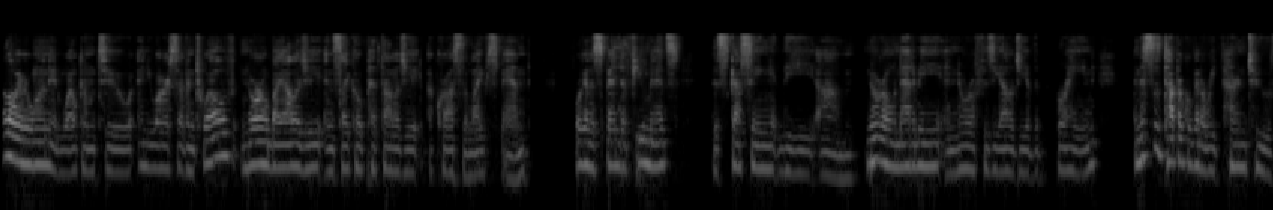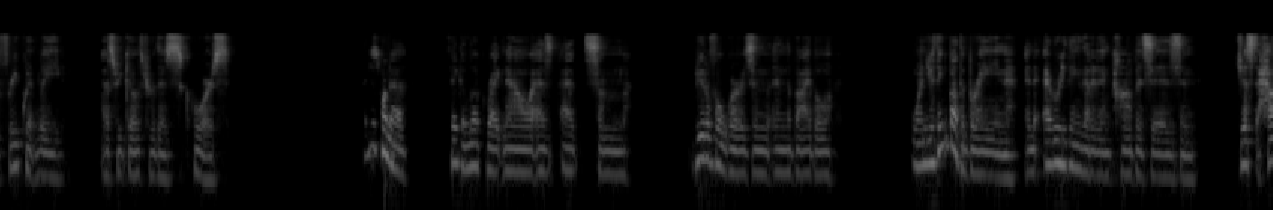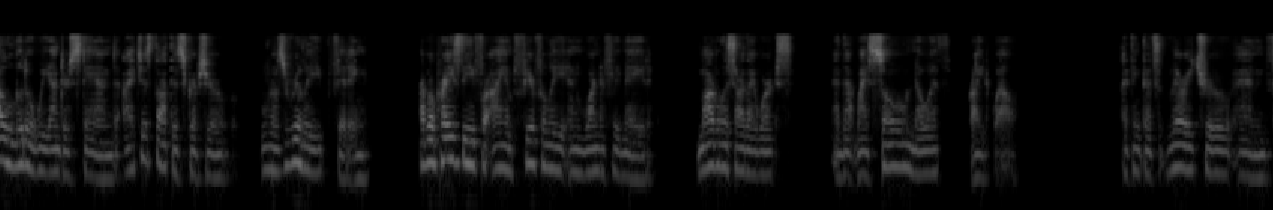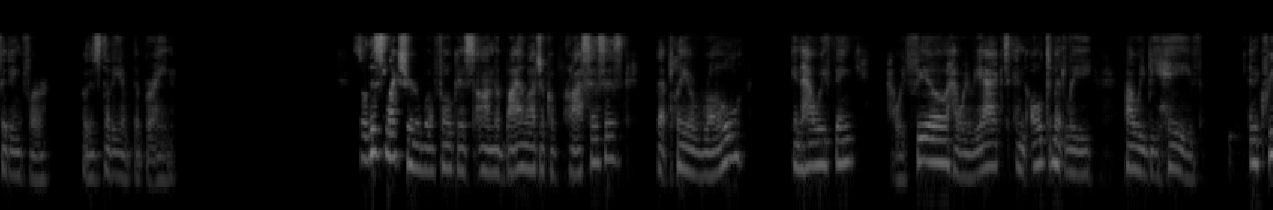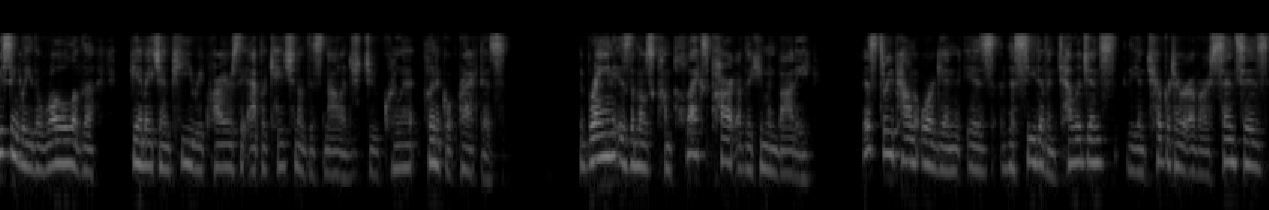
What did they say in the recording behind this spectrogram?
Hello, everyone, and welcome to NUR 712 Neurobiology and Psychopathology Across the Lifespan. We're going to spend a few minutes discussing the um, neuroanatomy and neurophysiology of the brain. And this is a topic we're going to return to frequently as we go through this course. I just want to take a look right now as at some beautiful words in, in the Bible when you think about the brain and everything that it encompasses and just how little we understand, I just thought this scripture was really fitting. I will praise thee, for I am fearfully and wonderfully made. Marvelous are thy works, and that my soul knoweth right well. I think that's very true and fitting for, for the study of the brain. So this lecture will focus on the biological processes that play a role in how we think, how we feel, how we react, and ultimately how we behave. Increasingly, the role of the PMHNP requires the application of this knowledge to cl clinical practice. The brain is the most complex part of the human body. This three-pound organ is the seat of intelligence, the interpreter of our senses,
